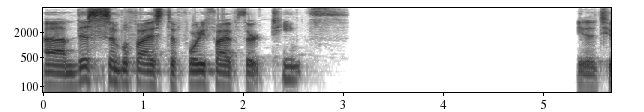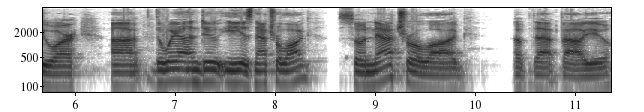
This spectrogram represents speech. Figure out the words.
Um, this simplifies to 45 thirteenths. E to the 2R. Uh, the way I undo E is natural log. So natural log of that value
